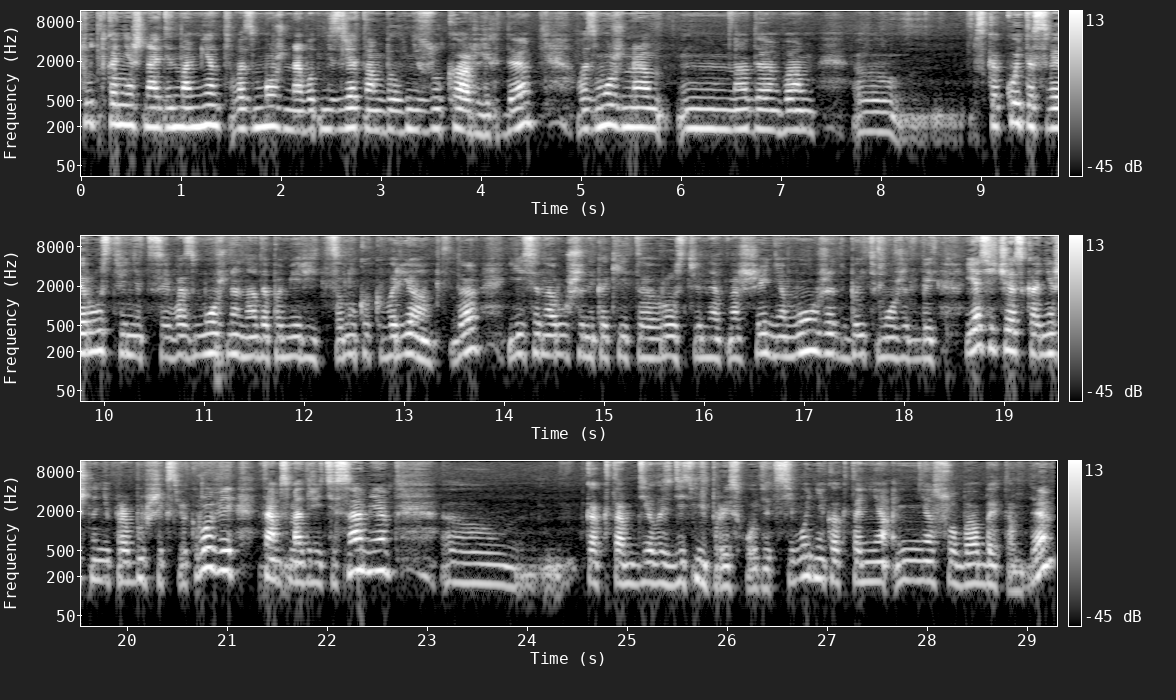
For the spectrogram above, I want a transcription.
Тут, конечно, один момент, возможно, вот не зря там был внизу карлик, да, возможно, надо вам э, с какой-то своей родственницей, возможно, надо помириться, ну, как вариант, да, если нарушены какие-то родственные отношения, может быть, может быть. Я сейчас, конечно, не про бывших свекрови, там смотрите сами, э, как там дело с детьми происходит. Сегодня как-то не, не особо об этом, да.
